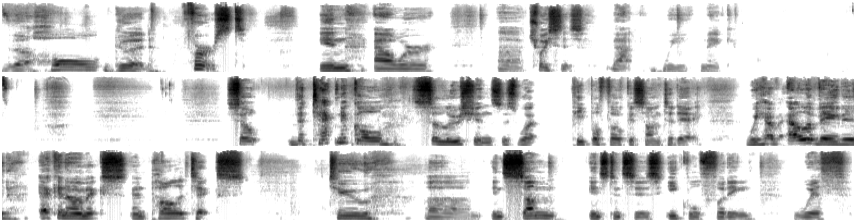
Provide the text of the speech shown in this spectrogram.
the whole good first in our uh, choices that we make. So, the technical solutions is what people focus on today. We have elevated economics and politics to, um, in some instances, equal footing with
